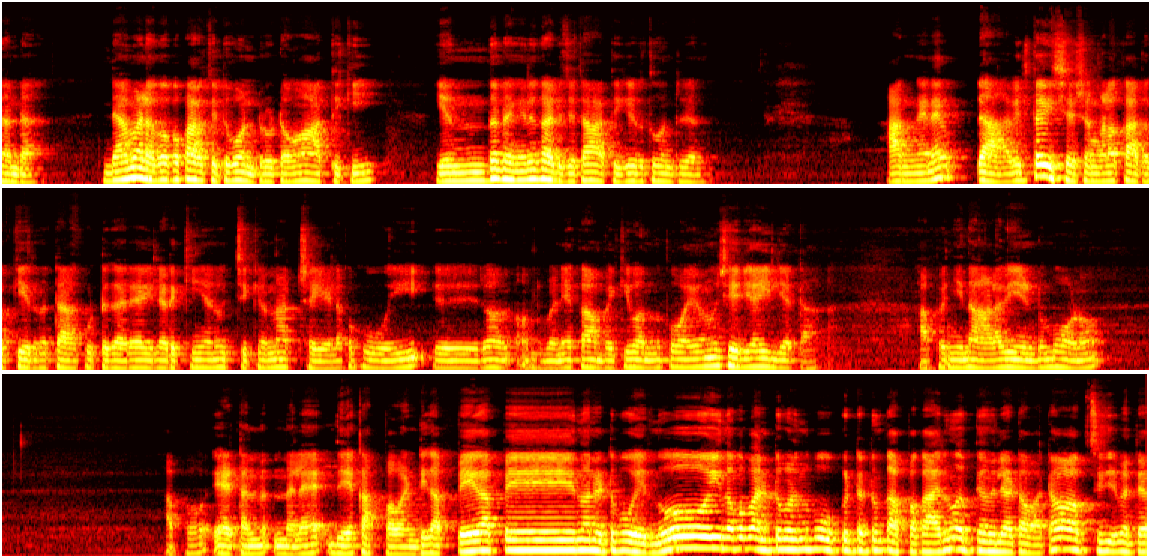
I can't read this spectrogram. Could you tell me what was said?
തണ്ട എന്റെ ആ മിളകൊക്കെ പറിച്ചിട്ട് കൊണ്ടുവരും കേട്ടോ ആത്തിക്ക്. എന്തുണ്ടെങ്കിലും കടിച്ചിട്ട് ആത്തിക്ക് എടുത്ത് കൊണ്ടുവരികയാണ് അങ്ങനെ രാവിലത്തെ വിശേഷങ്ങളൊക്കെ അതൊക്കെ ഇരുന്നിട്ട് ആ കൂട്ടുകാരെ അതിലിടയ്ക്ക് ഞാൻ ഉച്ചയ്ക്ക് ഒന്ന് അക്ഷയയിലൊക്കെ പോയി ഒരു ഒമ്പത് മണിയൊക്കെ ആകുമ്പോഴേക്ക് വന്ന് പോയൊന്നും ശരിയായില്ല കേട്ടാ അപ്പം ഇനി നാളെ വീണ്ടും പോകണം അപ്പോൾ ഏട്ടൻ ഇന്നലെ ഇതേ കപ്പ വണ്ടി കപ്പേ കപ്പേ എന്ന് പറഞ്ഞിട്ട് പോയിരുന്നു. ഓ എന്നൊക്കെ പറഞ്ഞിട്ട് ഇവിടുന്ന് പോക്കിട്ടിട്ടും കപ്പക്കാർ നിർത്തിയൊന്നുമില്ല കേട്ടോ. ഒറ്റ ഓക്സിജൻ മറ്റേ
